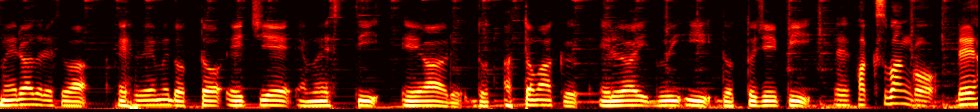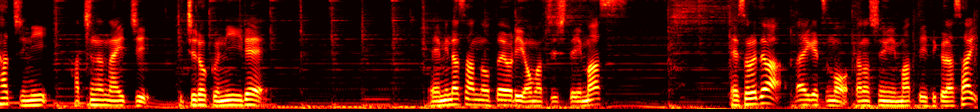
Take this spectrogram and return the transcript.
メールアドレスは fm.hamstar.live.jp えーファックス番号082-871-1620、えー皆さんのお便りお待ちしています。えーそれでは来月も楽しみに待っていてください。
